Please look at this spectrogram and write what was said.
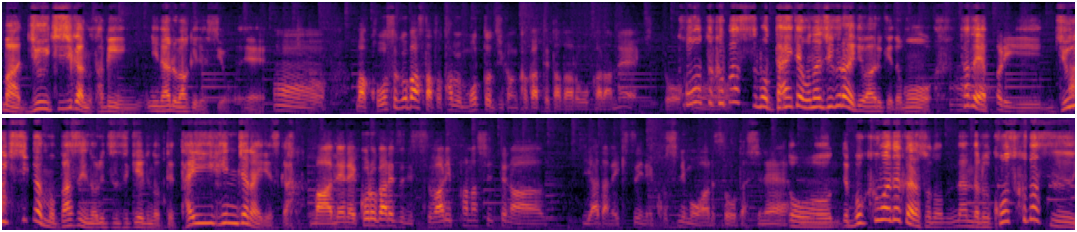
まあ、11時間の旅になるわけですよ。えーうんまあ高速バスだと多分もっと時間かかってただろうからねきっと。高速バスも大体同じぐらいではあるけども、うん。ただやっぱり11時間もバスに乗り続けるのって大変じゃないですか。まあね寝転がれずに座りっぱなしってのは嫌だね。きついね。腰にも悪そうだしね。そう。で僕はだからその、なんだろう、高速バス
